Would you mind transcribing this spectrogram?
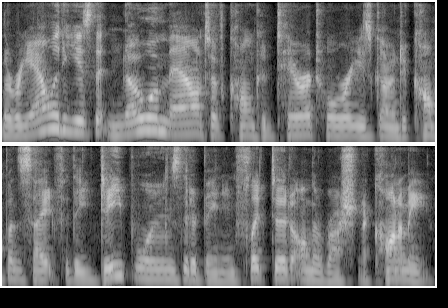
The reality is that no amount of conquered territory is going to compensate for the deep wounds that have been inflicted on the Russian economy.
